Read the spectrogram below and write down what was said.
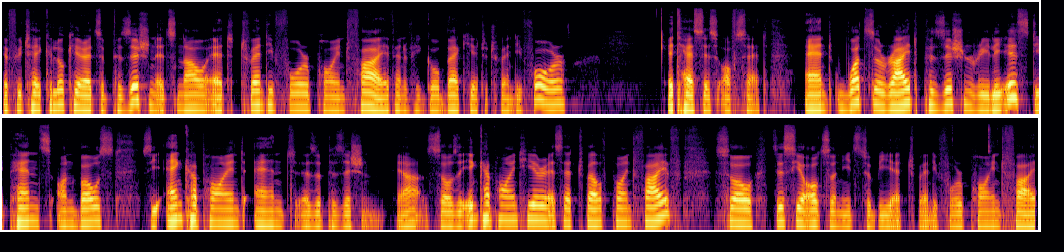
if we take a look here at the position, it's now at 24.5. And if we go back here to 24, it has this offset. And what the right position really is depends on both the anchor point and uh, the position. Yeah. So the anchor point here is at 12.5. So this here also needs to be at 24.5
